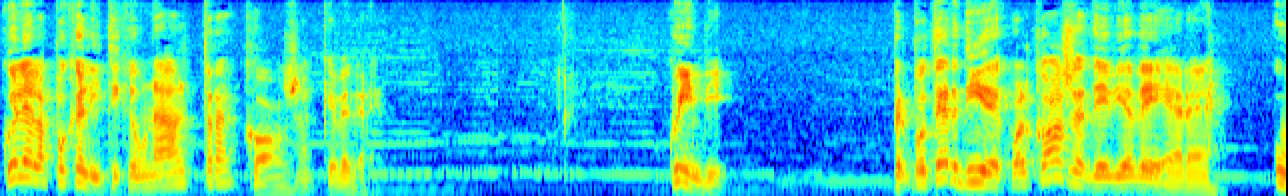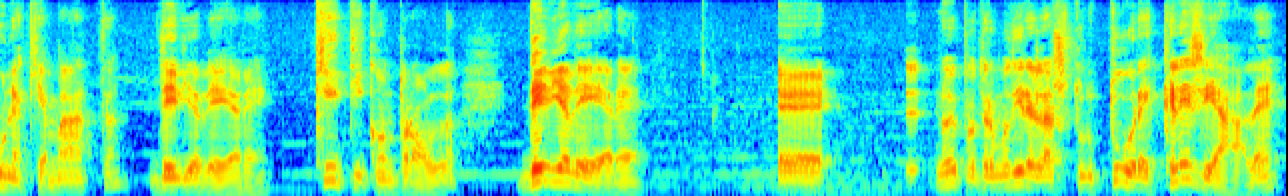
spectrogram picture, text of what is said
Quella è l'Apocalittica, un'altra cosa che vedremo. Quindi, per poter dire qualcosa devi avere una chiamata, devi avere chi ti controlla, devi avere, eh, noi potremmo dire, la struttura ecclesiale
